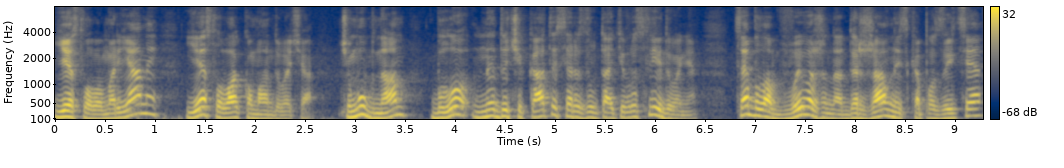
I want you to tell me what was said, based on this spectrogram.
Є слово Мар'яни, є слова командувача. Чому б нам було не дочекатися результатів розслідування? Це була б виважена державницька позиція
